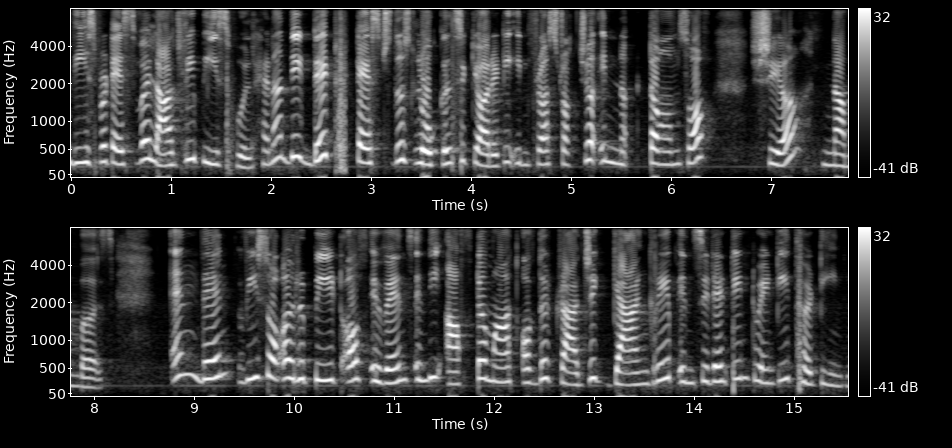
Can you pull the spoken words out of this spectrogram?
these protests were largely peaceful hai they did test the local security infrastructure in terms of sheer numbers and then we saw a repeat of events in the aftermath of the tragic gang rape incident in 2013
